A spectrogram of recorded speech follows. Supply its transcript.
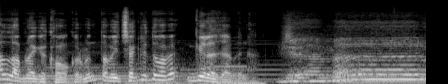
আল্লাহ আপনাকে ক্ষমা করবেন, তবে ইচ্ছাকৃতভাবে গেলে যাবে না। জামালুল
